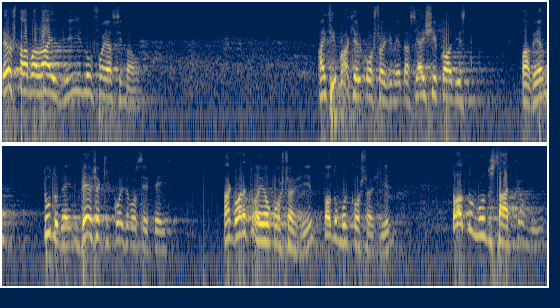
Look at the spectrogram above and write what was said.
Eu estava lá e vi não foi assim não. Aí ficou aquele constrangimento assim, aí Chicó disse, tá vendo? Tudo bem, veja que coisa você fez. Agora estou eu constrangido, todo mundo constrangido, todo mundo sabe que eu minto.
